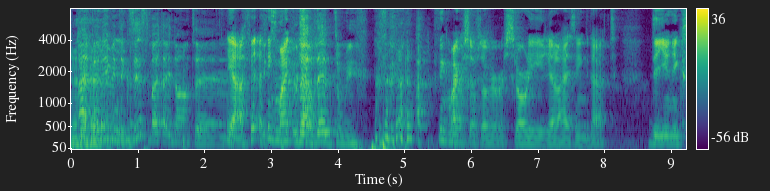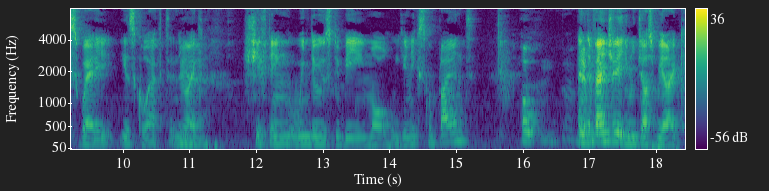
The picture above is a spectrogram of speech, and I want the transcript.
I believe it exists, but I don't. Uh, Yeah, I thi- I think Microsoft- They're dead to me. I think Microsoft are slowly realizing that the Unix way is correct, and they're like shifting Windows to be more Unix compliant. Oh, And if- eventually, it will just be like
